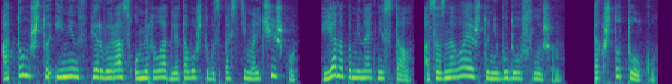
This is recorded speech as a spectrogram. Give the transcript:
О том, что Инин в первый раз умерла для того, чтобы спасти мальчишку, я напоминать не стал, осознавая, что не буду услышан. Так что толку?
